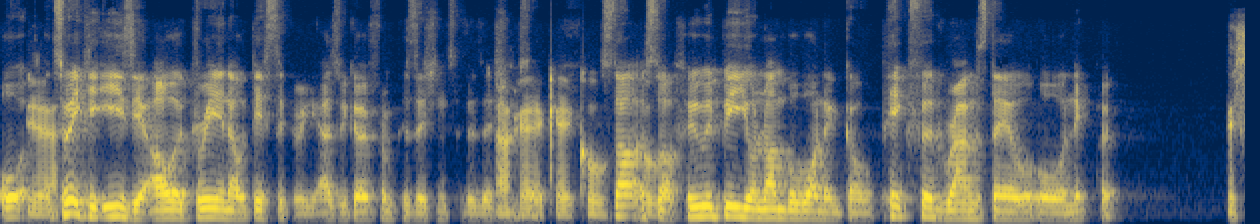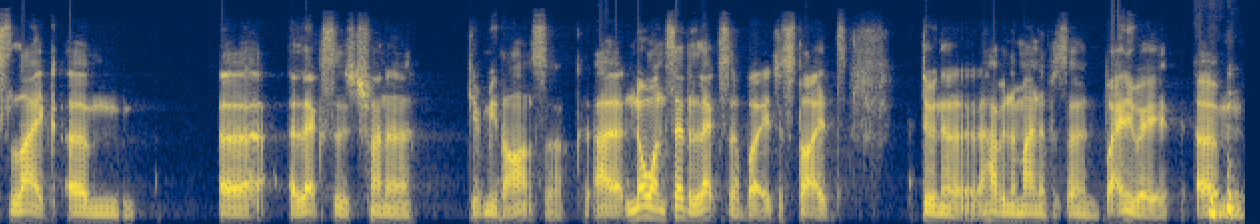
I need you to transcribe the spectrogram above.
Or Yeah. to make it easier, I'll agree and I'll disagree as we go from position to position. Okay, So okay, cool. start us off. Who would be your number one in goal? Pickford, Ramsdale, or Nick Pope? It's like um, uh, Alexa's trying to give me the answer. Uh, no one said Alexa, but it just started doing a having a mind of its own. But anyway, um,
